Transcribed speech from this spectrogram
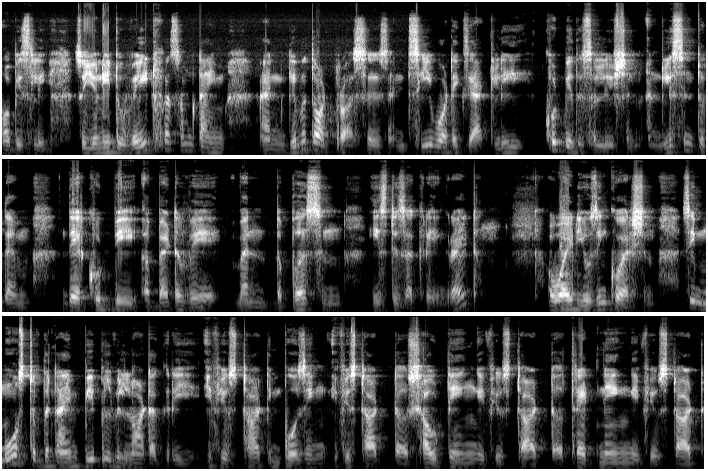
Obviously so you need to wait for some time and give a thought process and see what exactly could be the solution and listen to them. There could be a better way when the person is disagreeing right avoid using coercion. See most of the time people will not agree. If you start imposing if you start uh, shouting if you start uh, threatening if you start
